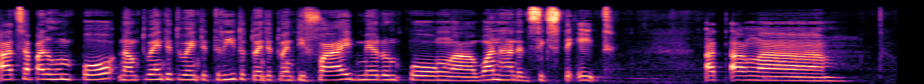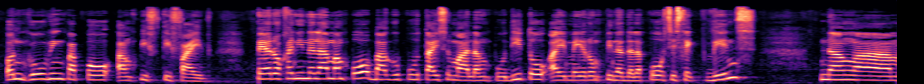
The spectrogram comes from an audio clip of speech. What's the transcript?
At sa panahon po ng 2023 to 2025, meron pong ah, 168. At ang ah, ongoing pa po ang 55. Pero kanina lamang po, bago po tayo sumalang po dito, ay mayroong pinadala po si Sec Vince ng um,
